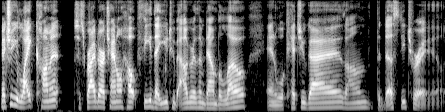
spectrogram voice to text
Make sure you like, comment, subscribe to our channel, help feed that YouTube algorithm down below, and we'll catch you guys on the Dusty Trail.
